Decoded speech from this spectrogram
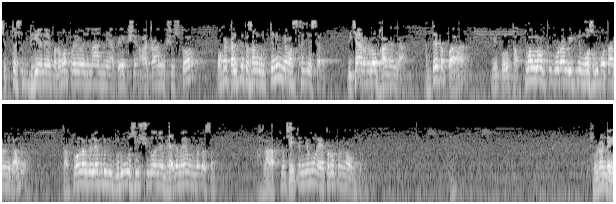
చిత్తశుద్ధి అనే పరమ ప్రయోజనాన్ని అపేక్ష ఆకాంక్షిస్తూ ఒక కల్పిత సంవృత్తిని వ్యవస్థ చేశారు విచారంలో భాగంగా. అంతే తప్ప మీకు తత్వంలోకి కూడా వీటిని మోసుకుపోతానని కాదు. తత్వంలోకి వెళ్ళేప్పటికి గురువు శిష్యుడు అనే భేదమే ఉండదు అసలు. అసలు ఆత్మ చైతన్యము ఏకరూపంగా ఉంటుంది. చూడండి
